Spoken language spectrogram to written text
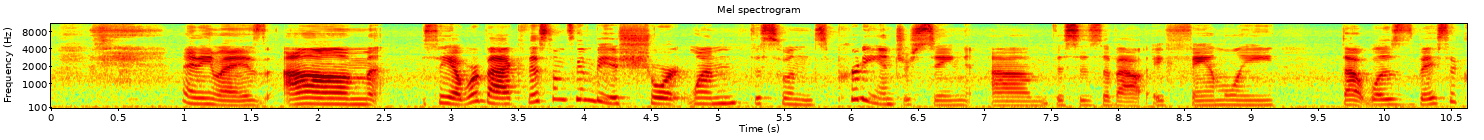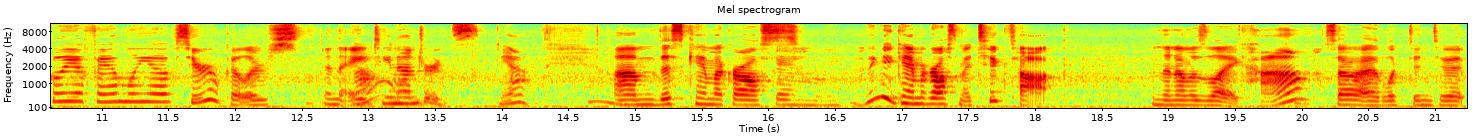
Anyways, um, so yeah, we're back. This one's gonna be a short one. This one's pretty interesting. Um, this is about a family that was basically a family of serial killers in the Oh. 1800s. Yeah. Um, this came across. Family. I think it came across my TikTok, and then I was like, "Huh?" So I looked into it.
